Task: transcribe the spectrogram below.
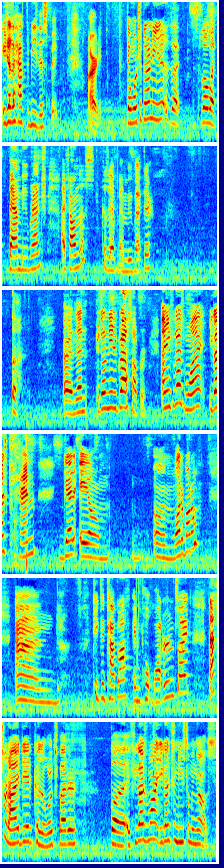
It doesn't have to be this big. Alrighty. Then what you're gonna need is a this little like bamboo branch. I found this because we have bamboo back there. And then you don't need a grasshopper. And if you guys want, you guys can get a um um water bottle and take the cap off and put water inside. That's what I did because it works better. But if you guys want, you guys can use something else,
